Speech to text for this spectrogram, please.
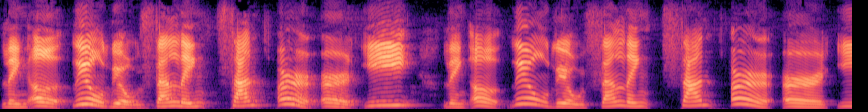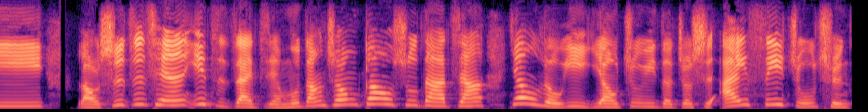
零二六六三零三二二一。零二六六三零三二二一，老师之前一直在节目当中告诉大家，要留意、要注意的就是 IC 族群。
